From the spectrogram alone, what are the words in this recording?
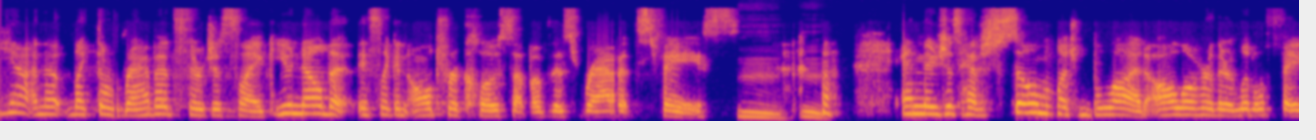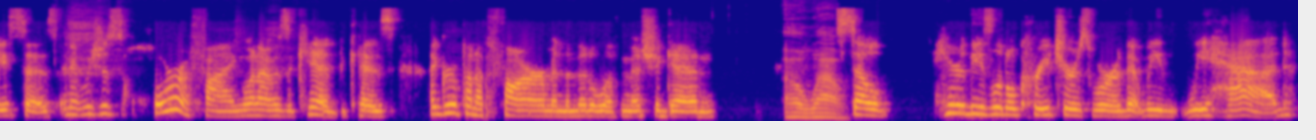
Yeah, and the, like the rabbits, they're just like you know that it's like an ultra close up of this rabbit's face, mm, mm. and they just have so much blood all over their little faces, and it was just horrifying when I was a kid because I grew up on a farm in the middle of Michigan. Oh wow! So here these little creatures were that we we had,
